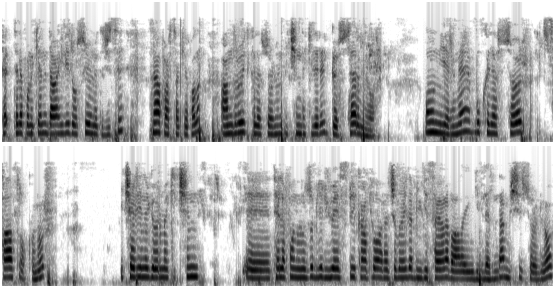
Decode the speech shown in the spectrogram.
Te- telefonu kendi dahili dosya yöneticisi ne yaparsak yapalım Android klasörünün içindekileri göstermiyor. Onun yerine bu klasör salt okunur. İçeriğini görmek için e, telefonunuzu bir USB kablo aracılığıyla bilgisayara bağlayın gibilerinden bir şey söylüyor.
